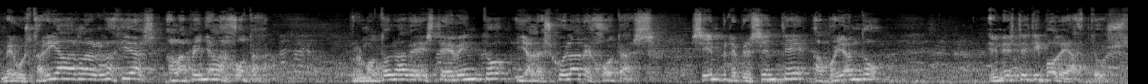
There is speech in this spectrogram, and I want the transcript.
Me gustaría dar las gracias a la Peña La Jota, promotora de este evento, y a la Escuela de Jotas, siempre presente apoyando en este tipo de actos.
